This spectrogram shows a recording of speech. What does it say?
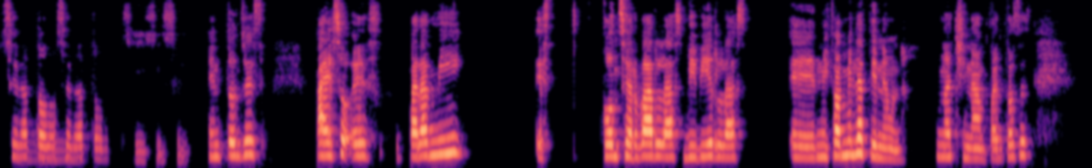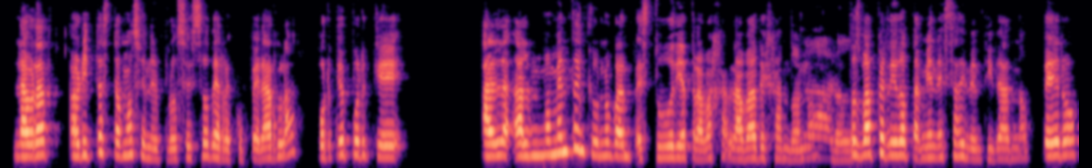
Se da todo, se mm, da todo. Sí, sí, sí. Entonces, a eso es, para mí, es conservarlas, vivirlas. Eh, mi familia tiene una, una chinampa. Entonces, la verdad, ahorita estamos en el proceso de recuperarla. ¿Por qué? Porque al, al, momento en que uno va, estudia, trabaja, la va dejando, ¿no? Claro. Entonces va perdiendo también esa identidad, ¿no? Pero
